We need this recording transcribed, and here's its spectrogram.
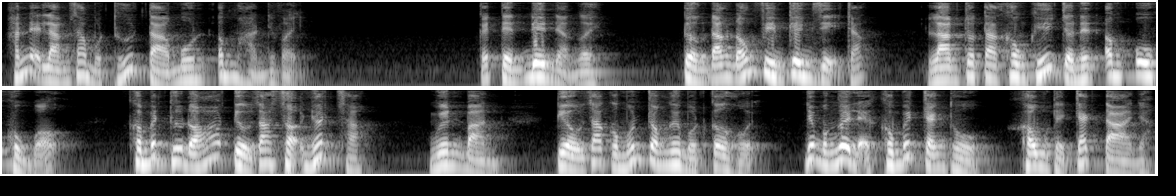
Hắn lại làm ra một thứ tà môn âm hẳn như vậy. Cái tên điên nhà ngươi, Tưởng đang đóng phim kinh dị chắc, Làm cho ta không khí trở nên âm u khủng bố. Không biết thứ đó tiểu gia sợ nhất sao? Nguyên bản, tiểu gia còn muốn cho ngươi một cơ hội, Nhưng mà ngươi lại không biết tranh thủ, Không thể trách ta nha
